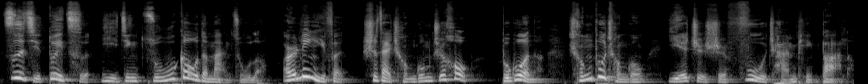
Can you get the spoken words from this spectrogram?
自己对此已经足够的满足了，而另一份是在成功之后。不过呢，成不成功也只是副产品罢了。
